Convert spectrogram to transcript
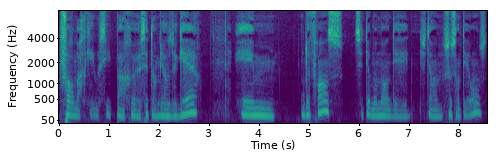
fort marqués aussi par euh, cette ambiance de guerre. Et hum, de France, c'était au moment des, c'était en 71,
